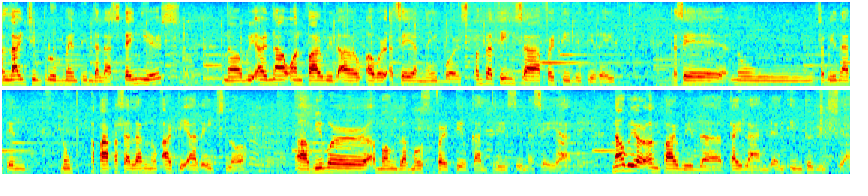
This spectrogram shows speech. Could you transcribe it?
a large improvement in the last 10 years. Now, we are now on par with our, our ASEAN neighbors. Pagdating sa fertility rate, kasi nung sabihin natin, nung kapapasa lang nung RPRH law, uh, we were among the most fertile countries in ASEAN. Now we are on par with uh, Thailand and Indonesia.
